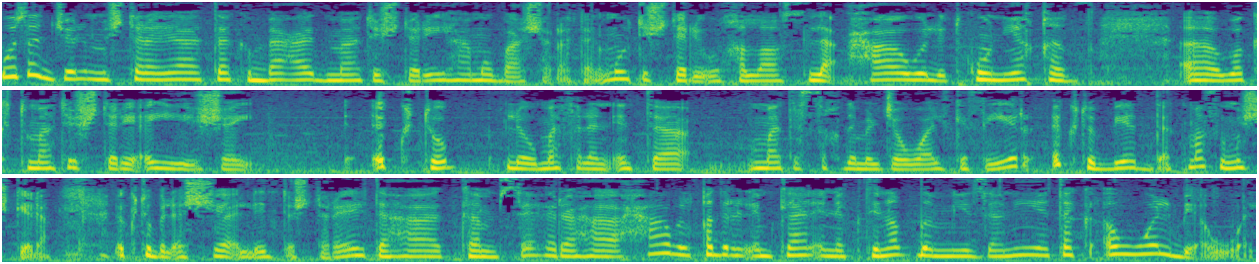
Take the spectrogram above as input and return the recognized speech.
وسجل مشترياتك بعد ما تشتريها مباشرة. مو تشتري وخلاص لا حاول تكون يقظ آه، وقت ما تشتري أي شيء. اكتب لو مثلا أنت ما تستخدم الجوال كثير اكتب بيدك ما في مشكلة. اكتب الأشياء اللي أنت اشتريتها كم سعرها حاول قدر الإمكان إنك تنظم ميزانيتك أول بأول.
